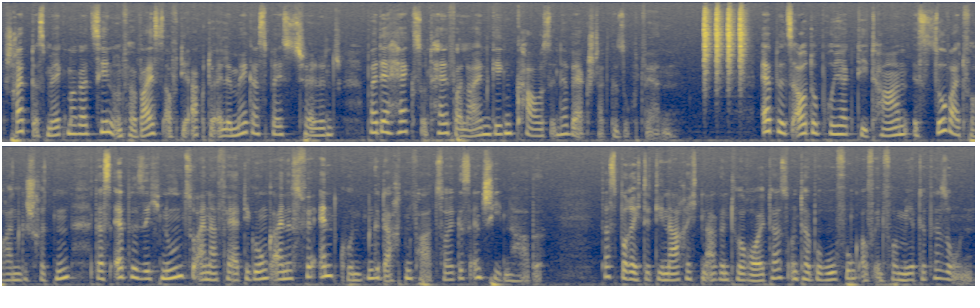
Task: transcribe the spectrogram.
schreibt das Make Magazin und verweist auf die aktuelle Makerspace Challenge, bei der Hacks und Helferlein gegen Chaos in der Werkstatt gesucht werden. Apples Autoprojekt Titan ist so weit vorangeschritten, dass Apple sich nun zu einer Fertigung eines für Endkunden gedachten Fahrzeuges entschieden habe. Das berichtet die Nachrichtenagentur Reuters unter Berufung auf informierte Personen.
